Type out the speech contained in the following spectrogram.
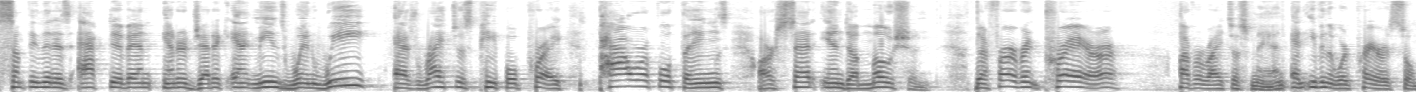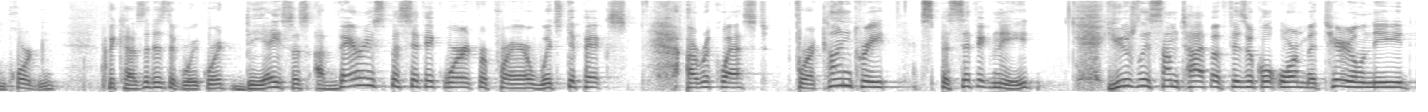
something that is active and energetic. And it means when we as righteous people pray, powerful things are set into motion. The fervent prayer of a righteous man, and even the word prayer is so important because it is the Greek word diesis, a very specific word for prayer which depicts a request for a concrete, specific need, usually some type of physical or material need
